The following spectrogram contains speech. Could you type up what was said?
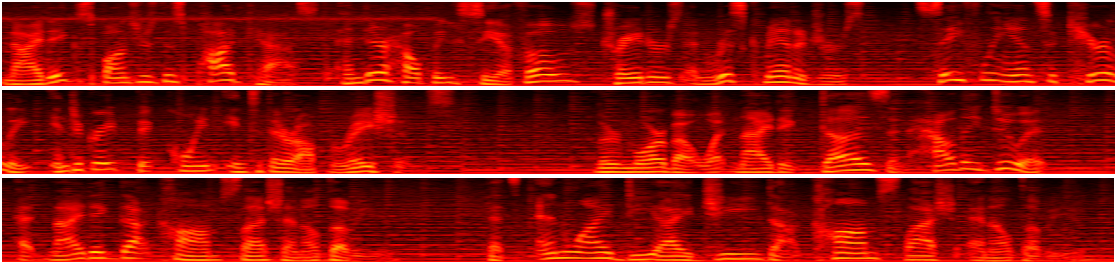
NYDIG sponsors this podcast, and they're helping CFOs, traders, and risk managers safely and securely integrate Bitcoin into their operations. Learn more about what NYDIG does and how they do it at NYDIG.com slash NLW. That's N-Y-D-I-G dot com slash NLW.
